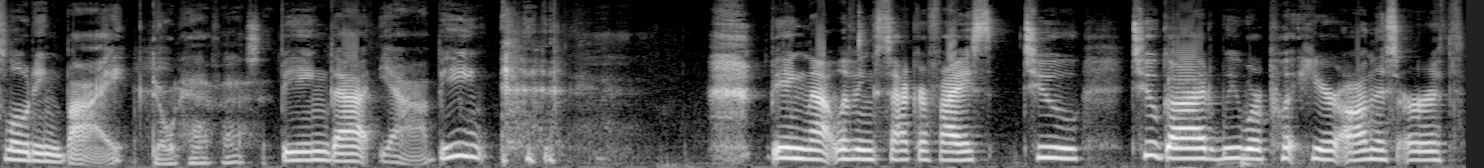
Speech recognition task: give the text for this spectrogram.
floating by Don't half-ass it. being that yeah being being that living sacrifice to to God we were put here on this earth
